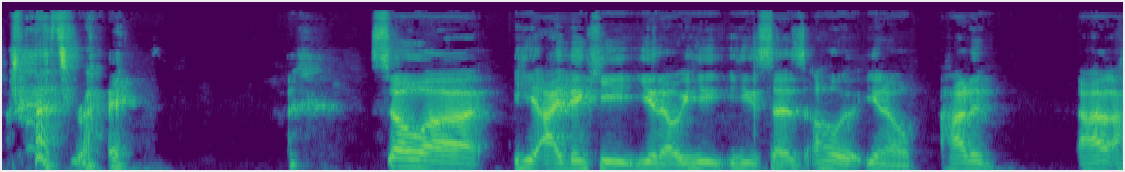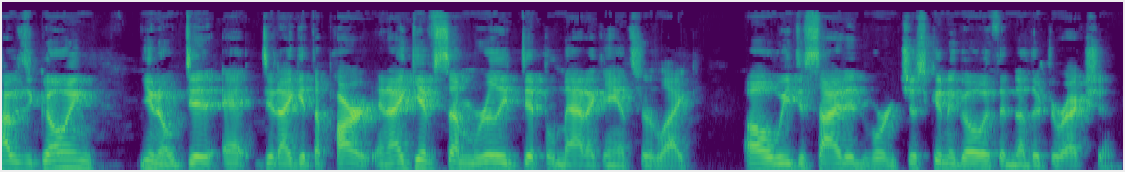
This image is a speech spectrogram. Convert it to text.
that's right. So uh, he, I think he, you know, he he says, oh, you know, how did, how, how's it going? You know, did uh, did I get the part? And I give some really diplomatic answer like, oh, we decided we're just going to go with another direction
